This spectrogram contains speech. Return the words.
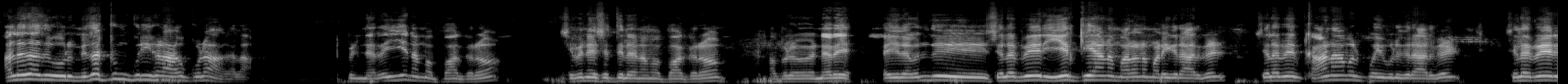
அல்லது அது ஒரு மிதக்கும் குறிகளாக கூட ஆகலாம். இப்படி நிறைய நம்ம பார்க்குறோம். சிவநேசத்தில் நம்ம பார்க்குறோம். அப்புறம் நிறைய இதில் வந்து சில பேர் இயற்கையான மரணம் அடைகிறார்கள். சில பேர் காணாமல் போய் விடுகிறார்கள். சில பேர்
